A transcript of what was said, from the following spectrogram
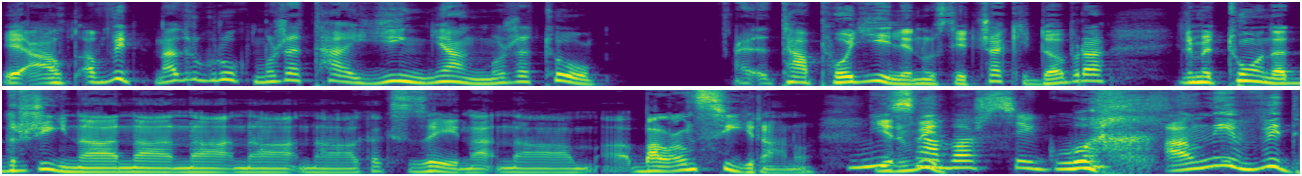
E, ali, ali vid, na drugu ruku, možda taj yin-yang, možda to, ta podijeljenost je čak i dobra, jer me to onda drži na, na, na, na, na kak se zove, na, na balansirano. Jer Nisam vid, baš sigurna. ali ne vid,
